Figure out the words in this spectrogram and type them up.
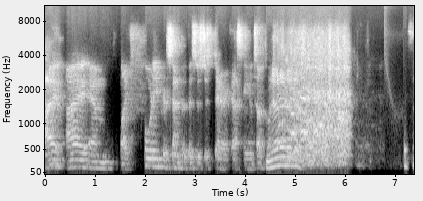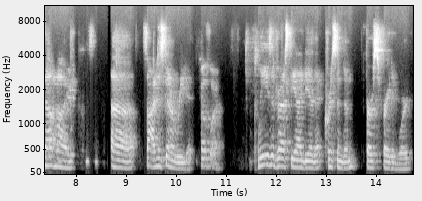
I I am like 40% that this is just Derek asking a tough No, no, no, no. It's not mine. Uh, so I'm just going to read it. Go for it. Please address the idea that Christendom, first freighted word,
